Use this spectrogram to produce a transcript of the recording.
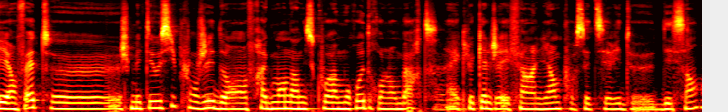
Et en fait, euh, je m'étais aussi plongée dans Fragment d'un discours amoureux de Roland Barthes, avec lequel j'avais fait un lien pour cette série de dessins.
